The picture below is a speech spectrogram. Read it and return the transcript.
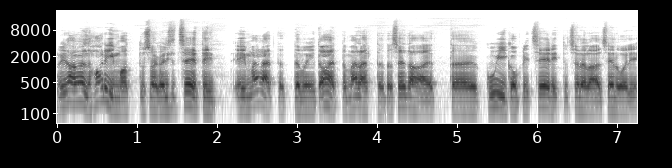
no ei taha öelda harimatus, aga lihtsalt see, et ei, ei mäletata või ei taheta mäletada seda, et äh, kui komplitseeritud sellel ajal see elu oli.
